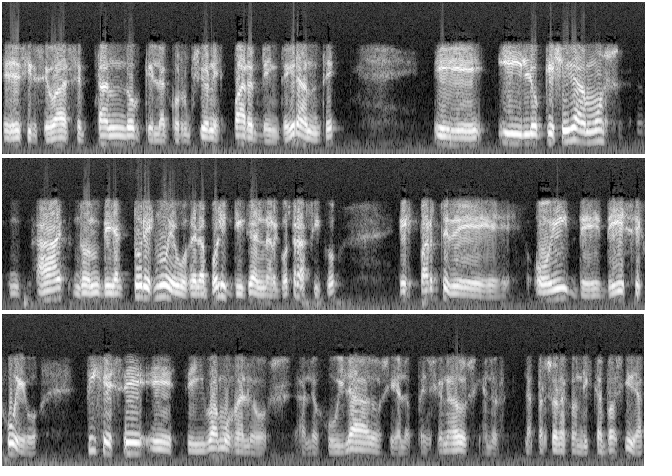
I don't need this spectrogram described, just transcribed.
es decir, se va aceptando que la corrupción es parte integrante, eh, y lo que llegamos a donde actores nuevos de la política, el narcotráfico, es parte de hoy de, ese juego. Fíjese, este, y vamos a los a los jubilados y a los pensionados y a las personas con discapacidad,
